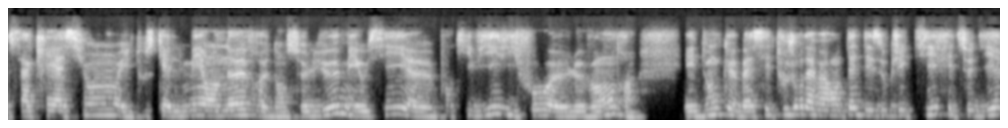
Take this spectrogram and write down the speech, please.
sa création et tout ce qu'elle met en œuvre dans ce lieu, mais aussi pour qu'il vive, il faut le vendre. Et donc, bah, c'est toujours d'avoir en tête des objectifs et de se dire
